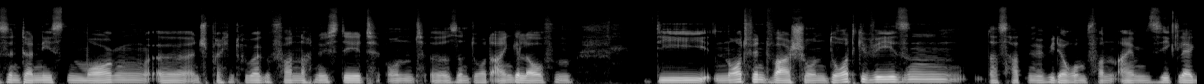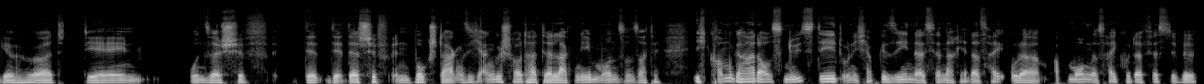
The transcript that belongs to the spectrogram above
sind dann nächsten Morgen äh, entsprechend rübergefahren nach Neustedt und äh, sind dort eingelaufen. Die Nordwind war schon dort gewesen. Das hatten wir wiederum von einem Segler gehört, den unser Schiff der, der, das Schiff in Burgstarken sich angeschaut hat, der lag neben uns und sagte, ich komme gerade aus Nüstedt und ich habe gesehen, da ist ja nachher das High oder ab morgen das Highcutter Festival.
